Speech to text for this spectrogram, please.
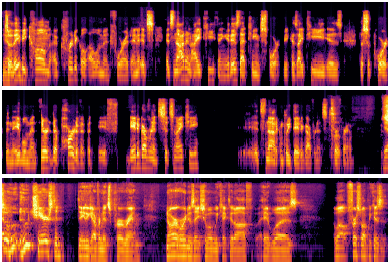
Yeah. So they become a critical element for it, and it's it's not an IT thing. It is that team sport because IT is the support, the enablement. They're they're part of it. But if data governance sits in IT, it's not a complete data governance program. So who who chairs the data governance program? In our organization, when we kicked it off, it was well, first of all, because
